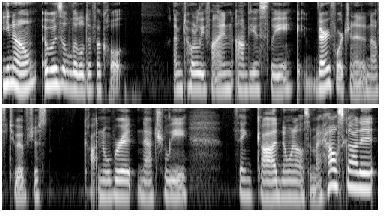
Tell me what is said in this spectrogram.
you know, it was a little difficult. I'm totally fine, obviously. Very fortunate enough to have just gotten over it naturally. Thank God no one else in my house got it,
